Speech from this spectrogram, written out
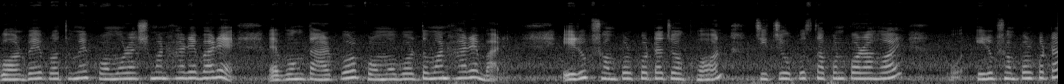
গড় ব্যয় প্রথমে ক্রমহ্রাসমান হারে বাড়ে এবং তারপর ক্রমবর্ধমান হারে বাড়ে। এরূপ সম্পর্কটা যখন চিত্রে উপস্থাপন করা হয় এরূপ সম্পর্কটা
